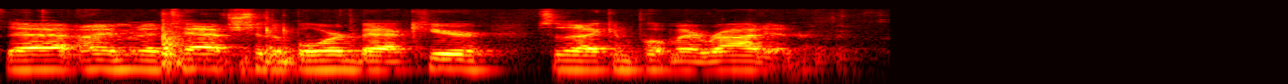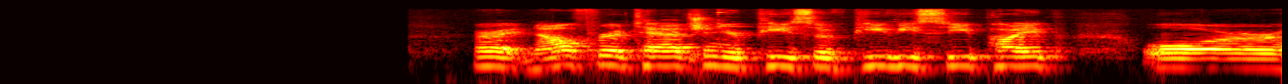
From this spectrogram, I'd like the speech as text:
that I'm going to attach to the board back here so that I can put my rod in. Alright, now for attaching your piece of PVC pipe or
